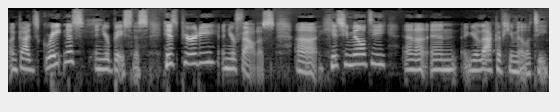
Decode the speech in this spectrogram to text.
on God's greatness and your baseness, His purity and your foulness, uh, His humility and, uh, and your lack of humility.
